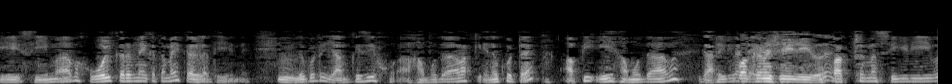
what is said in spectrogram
ඒ සීමාව හෝල් කරන එක තමයි කරලා තියෙන්නේ. එතකොට යම්කිසි හමුදාවක් එනකොට අපි ඒ හමුදාව ගරිල්ලා උපක්‍රමශීලීව උපක්‍රමශීලීව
